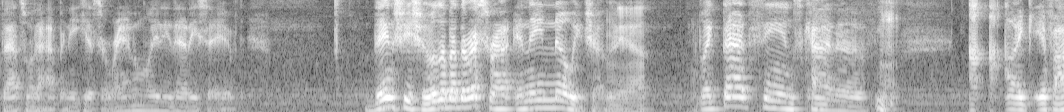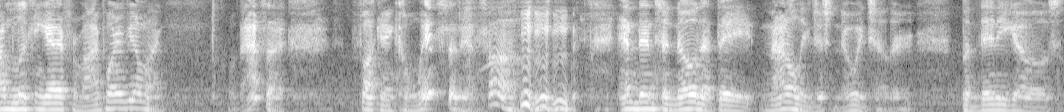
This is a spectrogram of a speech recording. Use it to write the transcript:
That's what happened. He kissed a random lady that he saved. Then she shows up at the restaurant and they know each other. Yeah. Like that seems kind of I, I- like if I'm looking at it from my point of view, I'm like, well, that's a fucking coincidence, huh? and then to know that they not only just know each other, but then he goes,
